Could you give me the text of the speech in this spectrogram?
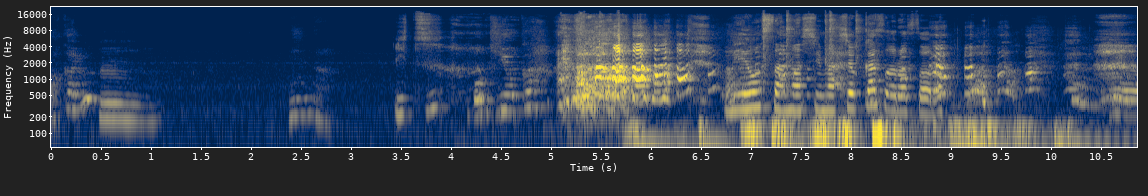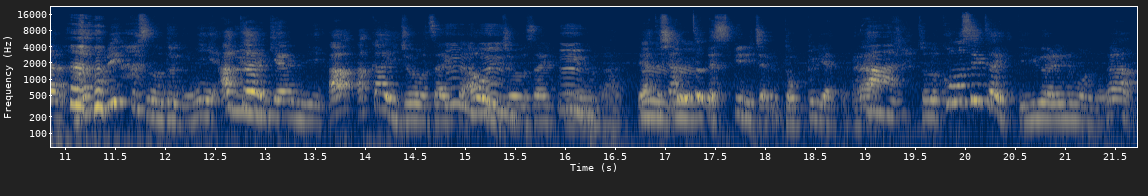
わかる？うんみん。ないつ？起きよか。目を覚ましましょうかそろそろ。マトリックスの時に赤いキャンディー、あ赤い錠剤と青い錠剤っていうのがあって、うん私あの時はスピリチュアルどっぷりやったから、はい。そのこの世界って言われるものが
